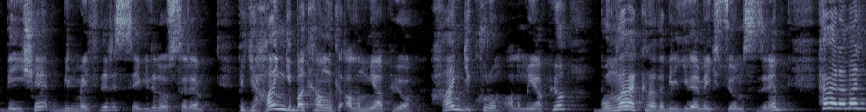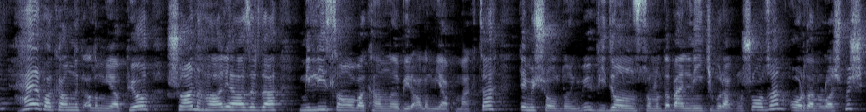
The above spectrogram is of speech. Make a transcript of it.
değişebilmektedir sevgili dostlarım. Peki hangi bakanlık alım yapıyor? Hangi kurum alımı yapıyor? Bunlar hakkında da bilgi vermek istiyorum sizlere. Hemen hemen her bakanlık alım yapıyor. Şu an hali hazırda Milli Savunma Bakanlığı bir alım yapmakta. Demiş olduğum gibi videonun sonunda ben linki bırakmış olacağım. Oradan ulaşmış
